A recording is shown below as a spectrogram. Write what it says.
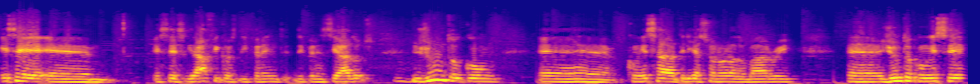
esse eh, esses gráficos diferenciados uhum. junto com com essa trilha sonora do Barry, junto com esse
